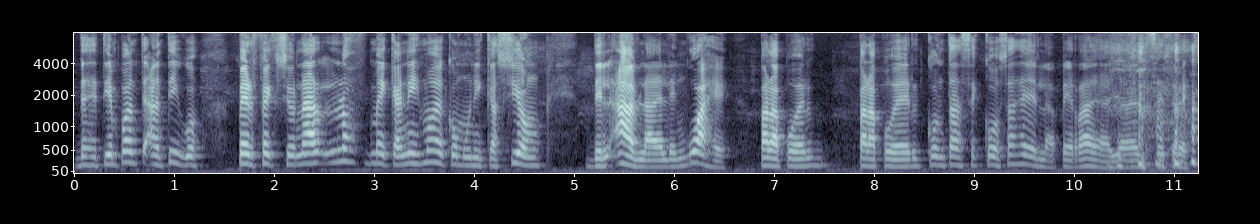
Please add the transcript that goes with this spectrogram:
desde tiempos ant- antiguos, perfeccionar los mecanismos de comunicación del habla, del lenguaje, para poder, para poder contarse cosas de la perra de allá del C3.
